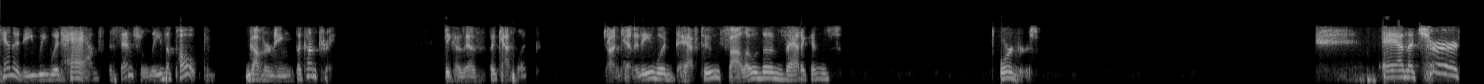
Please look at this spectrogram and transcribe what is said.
Kennedy, we would have essentially the Pope governing the country. Because as the Catholic, John Kennedy would have to follow the Vatican's orders. And the church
